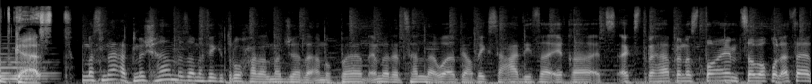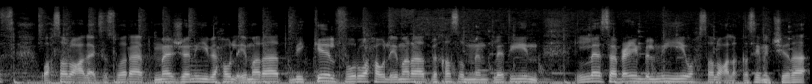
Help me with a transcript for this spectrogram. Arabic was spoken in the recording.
بودكاست. ما سمعت مش هم إذا ما فيك تروح على المتجر لأنه Pan Emirates هلا وقت يعطيك سعادة فائقة. it's extra happiness time تسوقوا الأثاث واحصلوا على إكسسوارات مجانية بحول الإمارات بكل فروع حول الإمارات بخصم من 30 ل 70% واحصلوا على قسيمة شراء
